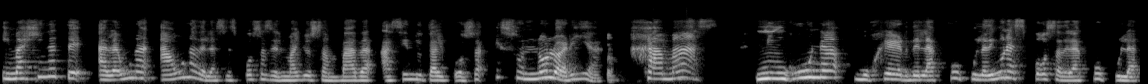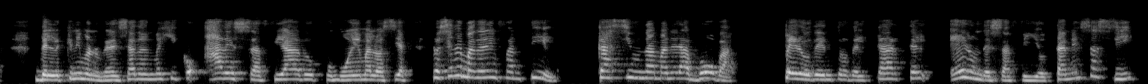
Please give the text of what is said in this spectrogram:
Imagínate a, la una, a una de las esposas del Mayo Zambada haciendo tal cosa, eso no lo haría, jamás. Ninguna mujer de la cúpula, ninguna esposa de la cúpula del crimen organizado en México ha desafiado como Emma lo hacía. Lo hacía de manera infantil, casi una manera boba, pero dentro del cártel era un desafío. Tan es así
